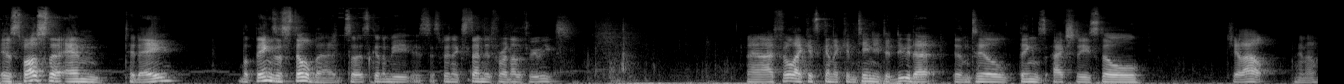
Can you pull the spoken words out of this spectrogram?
It was supposed to end today, but things are still bad, so it's gonna be it's, it's been extended for another three weeks. And I feel like it's gonna continue to do that until things actually still chill out, you know?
